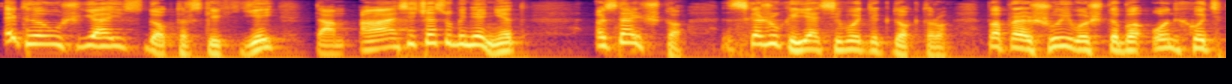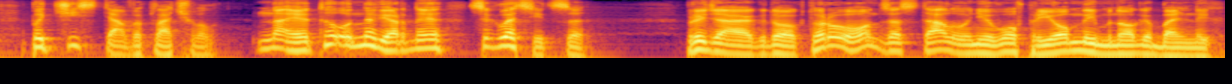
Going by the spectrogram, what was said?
это уж я из докторских ей там, а сейчас у меня нет. Знаешь что, скажу-ка я сегодня к доктору, попрошу его, чтобы он хоть по частям выплачивал. На это он, наверное, согласится. Придя к доктору, он застал у него в приемной много больных.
